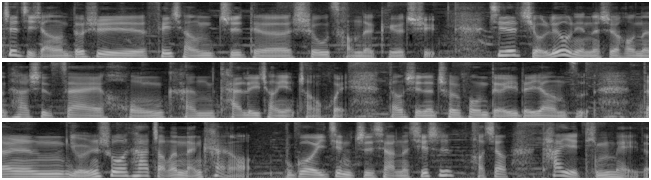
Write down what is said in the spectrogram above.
这几张都是非常值得收藏的歌曲。记得九六年的时候呢，他是在红磡开了一场演唱会，当时呢春风得意的样子。当然有人说他长得难看啊，不过一见之下呢，其实好像他也挺美的，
